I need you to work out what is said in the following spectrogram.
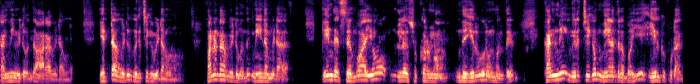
கன்னி வீடு வந்து ஆறாம் வீடா வரும். எட்டாம் வீடு விருச்சிக வீடா வரும். பன்னெண்டாம் வீடு வந்து மீனம் வீடா இந்த செவ்வாயோ இல்ல சுக்கரனோ இந்த இருவரும் வந்து கன்னி விருச்சிகம் மீனத்துல போய் இருக்கக்கூடாது.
